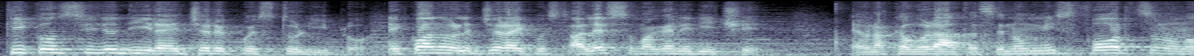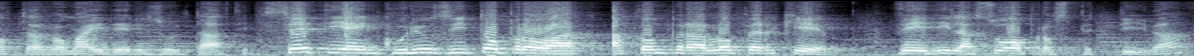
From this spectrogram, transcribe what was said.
ti consiglio di leggere questo libro e quando leggerai questo, adesso magari dici è una cavolata, se non mi sforzo non otterrò mai dei risultati. Se ti è incuriosito prova a comprarlo perché vedi la sua prospettiva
